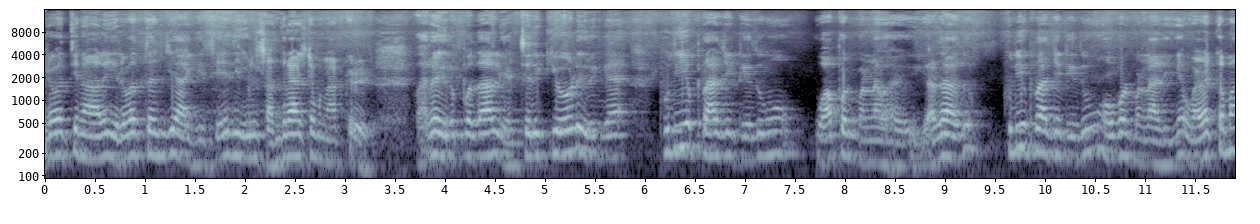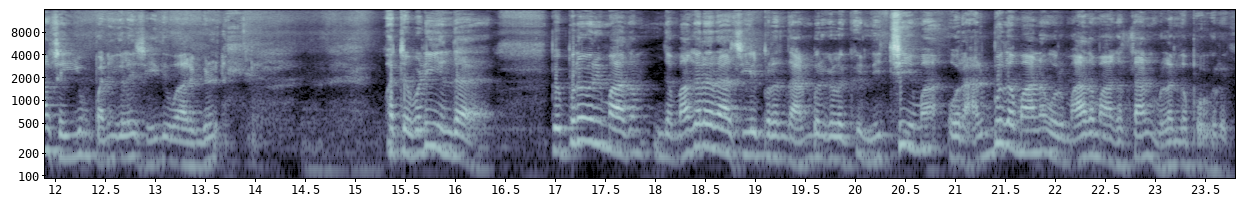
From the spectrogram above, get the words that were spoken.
இருபத்தி நாலு இருபத்தஞ்சு ஆகிய செய்திகள் சந்திராஷ்டம நாட்கள் வர இருப்பதால் எச்சரிக்கையோடு இருங்க. புதிய ப்ராஜெக்ட் எதுவும் ஓப்பன் பண்ண அதாவது புதிய ப்ராஜெக்ட் எதுவும் ஓப்பன் பண்ணாதீங்க. வழக்கமாக செய்யும் பணிகளை செய்து வாருங்கள். மற்றபடி இந்த பிப்ரவரி மாதம் இந்த மகர ராசியில் பிறந்த அன்பர்களுக்கு நிச்சயமாக ஒரு அற்புதமான ஒரு மாதமாகத்தான் விளங்கப் போகிறது.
